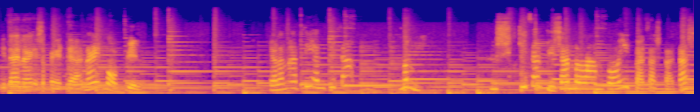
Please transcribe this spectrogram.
kita naik sepeda naik mobil dalam artian kita mem kita bisa melampaui batas-batas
